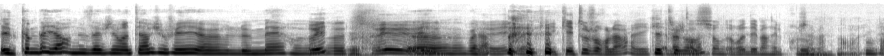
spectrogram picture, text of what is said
Et comme d'ailleurs nous avions interviewé euh, le maire, euh, Oui. euh, Oui, oui, oui. euh, voilà. Oui, qui, qui est toujours là et qui, a l'intention de redémarrer le projet Ouais. maintenant. ouais. Bon.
